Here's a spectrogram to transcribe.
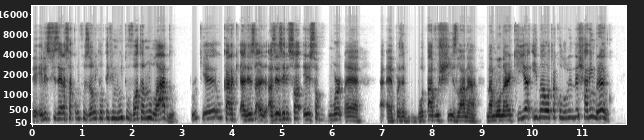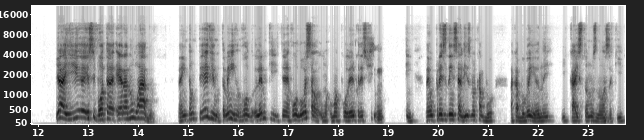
Eles fizeram essa confusão, então teve muito voto anulado, porque o cara, às vezes, às vezes ele só, ele só é, é, por exemplo, botava o X lá na, na monarquia e na outra coluna ele deixava em branco. E aí esse voto era anulado. Né? Então teve também, eu lembro que né, rolou essa, uma, uma, polêmica desse tipo. Sim, né, o presidencialismo acabou, acabou ganhando e, e cá estamos nós aqui.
